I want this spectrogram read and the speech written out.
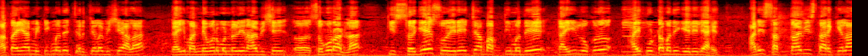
आता या मीटिंगमध्ये चर्चेला विषय आला काही मान्यवर मंडळीनं हा विषय समोर आणला की सगळे सोयरेच्या बाबतीमध्ये काही लोक हायकोर्टामध्ये गेलेले आहेत. आणि सत्तावीस तारखेला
